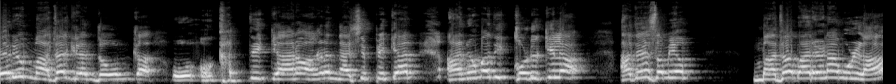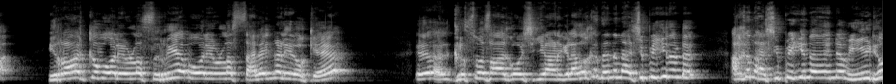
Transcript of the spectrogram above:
ഒരു മതഗ്രന്ഥവും കത്തിക്കാനോ അങ്ങനെ നശിപ്പിക്കാൻ അനുമതി കൊടുക്കില്ല. അതേസമയം മതഭരണമുള്ള ഇറാഖ് പോലെയുള്ള സിറിയ പോലെയുള്ള സ്ഥലങ്ങളിലൊക്കെ ക്രിസ്മസ് ആഘോഷിക്കുകയാണെങ്കിൽ അതൊക്കെ തന്നെ നശിപ്പിക്കുന്നുണ്ട്. അതൊക്കെ നശിപ്പിക്കുന്നതിന്റെ വീഡിയോ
